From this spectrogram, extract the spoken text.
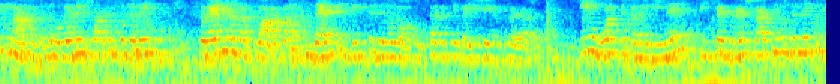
17,5 штатних одиниць. Середня зарплата 10 290, все-таки вище як І у госпіталі війни 53 штатні одиниці,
